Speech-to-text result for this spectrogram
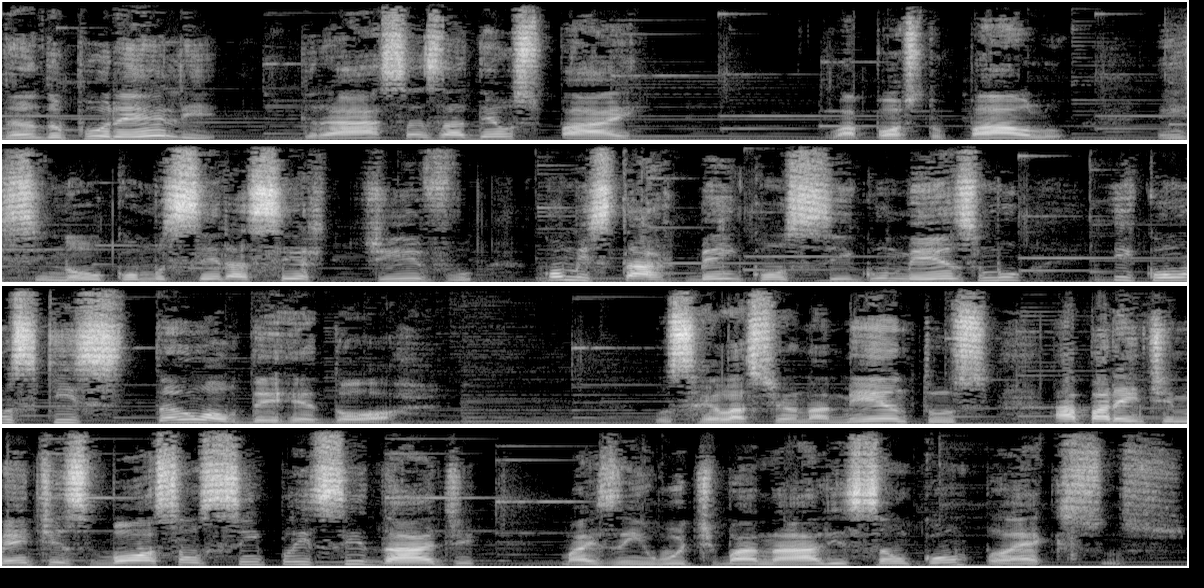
dando por ele graças a Deus Pai. O apóstolo Paulo ensinou como ser assertivo, como estar bem consigo mesmo e com os que estão ao derredor. Os relacionamentos aparentemente esboçam simplicidade, mas em última análise são complexos.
